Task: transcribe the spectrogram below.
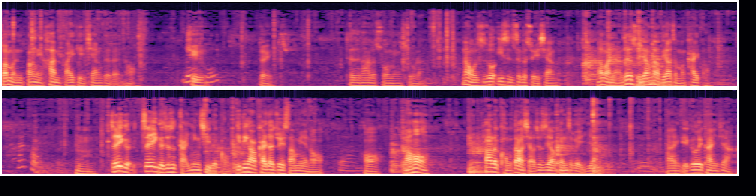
专门帮你焊白铁箱的人哈，去，对，这是他的说明书了。那我是说，意思这个水箱，老板娘，这个水箱到底要怎么开孔？开孔。嗯，这个这一个就是感应器的孔，一定要开在最上面哦。对。哦，然后它的孔大小就是要跟这个一样。来给各位看一下，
